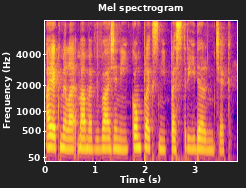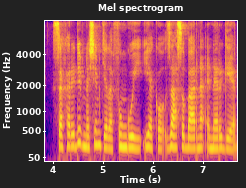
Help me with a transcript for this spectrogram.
a jakmile máme vyvážený komplexní pestrý jídelníček. Sacharidy v našem těle fungují jako zásobárna energie.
